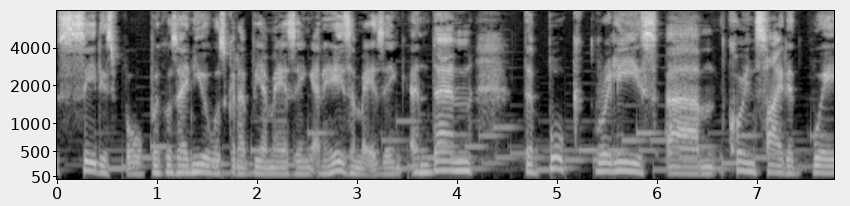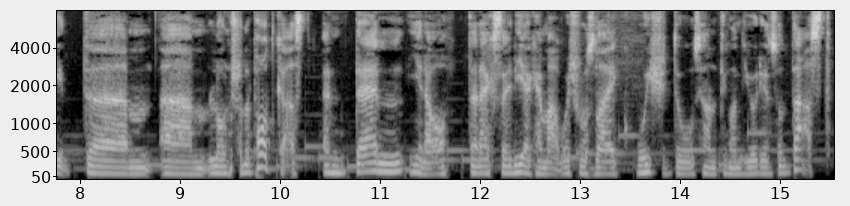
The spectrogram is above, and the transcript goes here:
see this book because I knew it was going to be amazing, and it is amazing. And then the book release um, coincided with the um, um, launch of the podcast. And then, you know, the next idea came out, which was like, we should do something on the audience of dust.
